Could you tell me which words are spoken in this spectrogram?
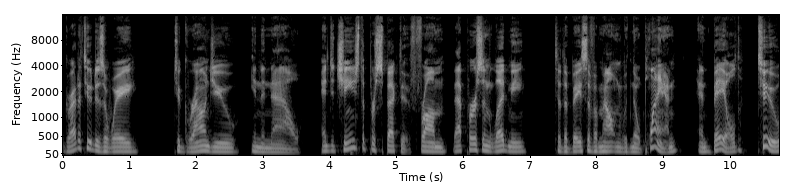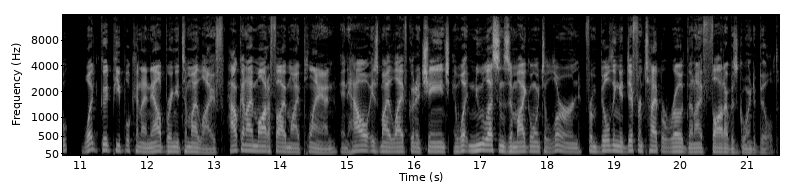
Gratitude is a way to ground you in the now and to change the perspective from that person led me to the base of a mountain with no plan and bailed to what good people can I now bring into my life? How can I modify my plan? And how is my life going to change? And what new lessons am I going to learn from building a different type of road than I thought I was going to build?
